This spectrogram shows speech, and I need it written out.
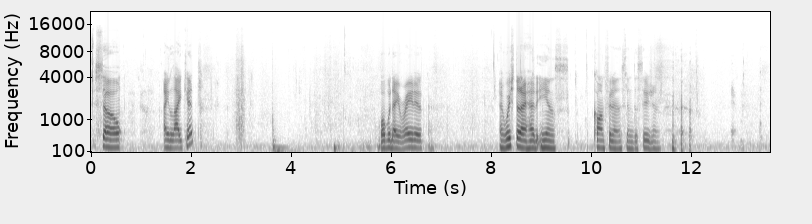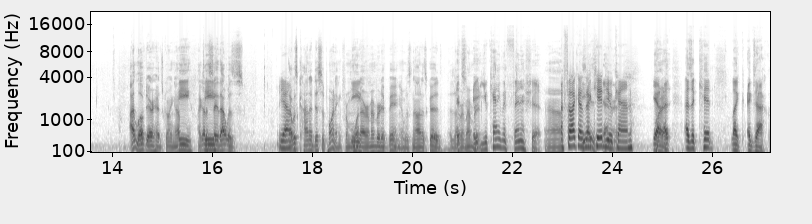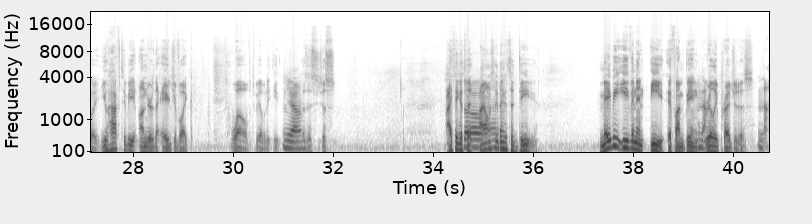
So, I like it. What would I rate it? I wish that I had Ian's confidence in decision. I loved Airheads growing up. D, I gotta D. say that was Yeah. that was kind of disappointing from D. what I remembered it being. It was not as good as I remember. it- you can't even finish it. I feel like as He a is kid you can. Yeah, Right. a- as a kid, like exactly, you have to be under the age of like twelve to be able to eat. Yeah. because it's just. I think it's. a, I honestly think it's a D. Maybe even an E if I'm being Nah. really prejudiced. Nah.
